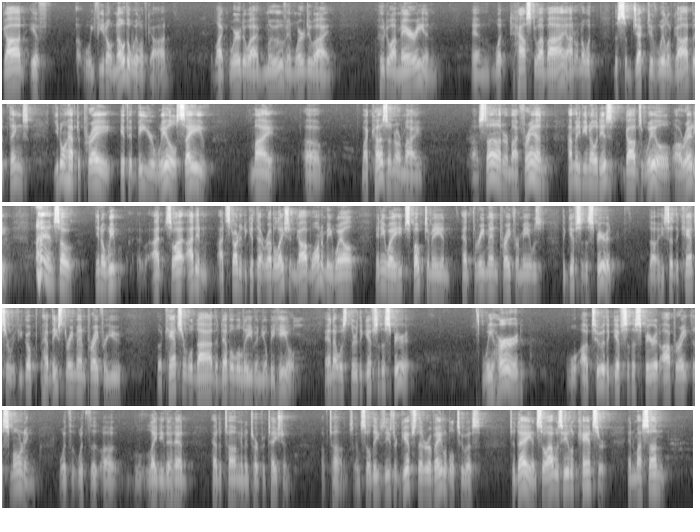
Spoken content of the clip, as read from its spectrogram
God, if uh, if you don't know the will of God, like where do I move and where do I, who do I marry and and what house do I buy? I don't know what the subjective will of God, but things you don't have to pray if it be your will, save my uh, my cousin or my uh, son or my friend. How many of you know it is God's will already? and so, you know, we, I, so I, I didn't, I started to get that revelation. God wanted me well. Anyway, He spoke to me and had three men pray for me. It was the gifts of the Spirit. The, he said, The cancer, if you go have these three men pray for you, the cancer will die, the devil will leave, and you'll be healed. And that was through the gifts of the Spirit. We heard uh, two of the gifts of the Spirit operate this morning with, with the uh, lady that had, had a tongue and interpretation of tongues. And so these, these are gifts that are available to us today. And so I was healed of cancer. And my son,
